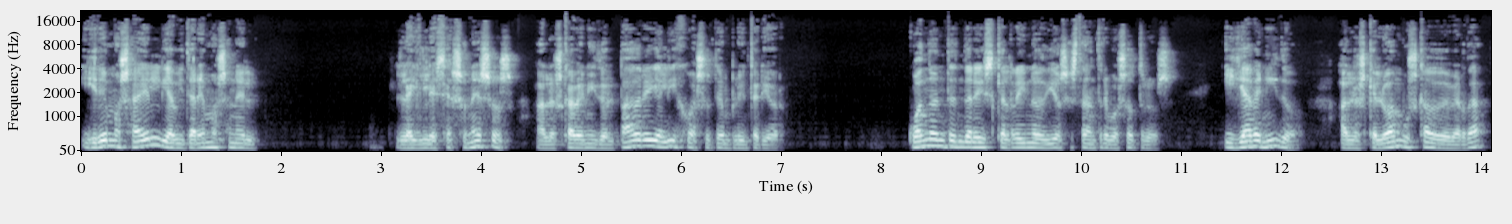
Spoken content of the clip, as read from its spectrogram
iremos a Él y habitaremos en Él. La Iglesia son esos a los que ha venido el Padre y el Hijo a su templo interior. ¿Cuándo entenderéis que el reino de Dios está entre vosotros y ya ha venido a los que lo han buscado de verdad.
